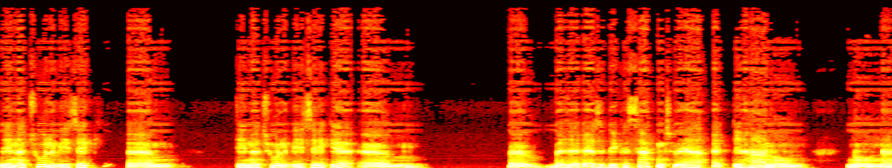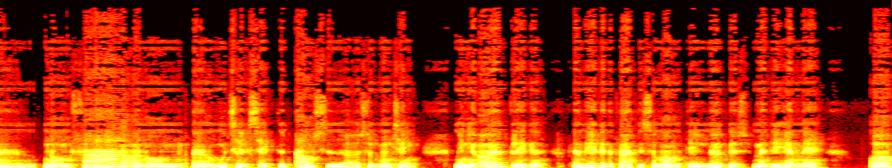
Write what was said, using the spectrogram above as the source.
Det er naturligvis ikke øh, det er naturligvis ikke, øh, øh, hvad hedder det, altså det kan sagtens være, at det har nogle, nogle, øh, nogle farer og nogle øh, utilsigtede bagsider og sådan nogle ting. Men i øjeblikket, der virker det faktisk som om, det er lykkes med det her med at,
